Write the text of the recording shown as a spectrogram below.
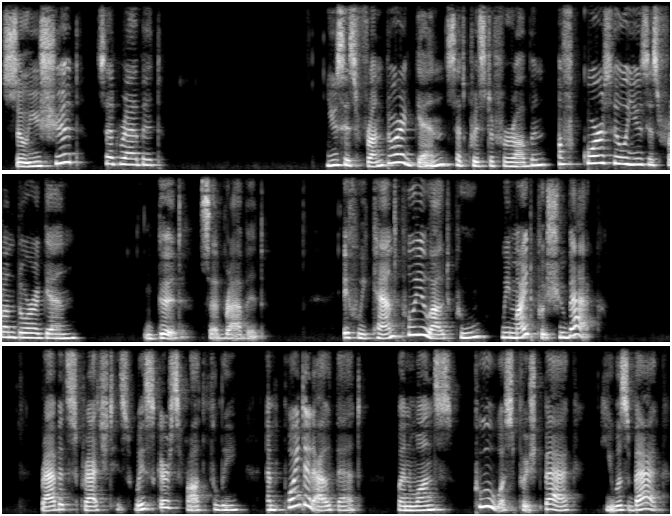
So you should, said Rabbit. Use his front door again, said Christopher Robin. Of course he'll use his front door again. Good, said Rabbit. If we can't pull you out, Pooh, we might push you back. Rabbit scratched his whiskers thoughtfully and pointed out that when once Pooh was pushed back, he was back.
